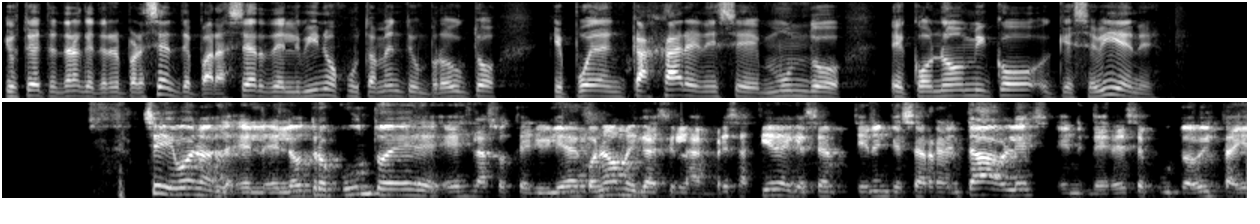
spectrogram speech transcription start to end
que ustedes tendrán que tener presente para hacer del vino justamente un producto que pueda encajar en ese mundo económico que se viene. Sí, bueno, el, otro punto es, la sostenibilidad económica, es decir, las empresas tienen que ser, tienen que ser rentables. desde ese punto de vista hay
